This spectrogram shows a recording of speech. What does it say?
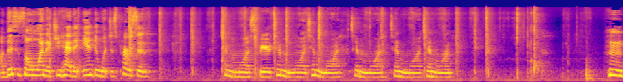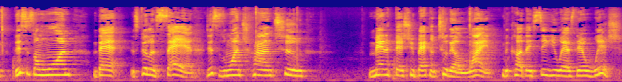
Or this is someone that you had to end it with this person. Tell me more, Spirit. Tell me more. Tell me more. Tell me more. Tell me more. Tell me more. Hmm. This is someone that is feeling sad. This is one trying to manifest you back into their life because they see you as their wish.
